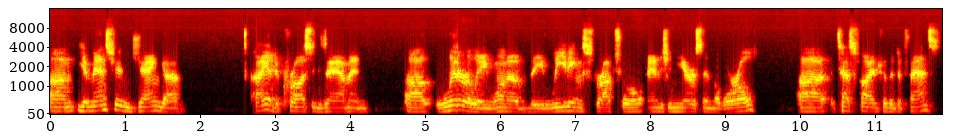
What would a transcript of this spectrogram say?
Um, you mentioned Jenga. I had to cross examine uh, literally one of the leading structural engineers in the world, uh, testified for the defense.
